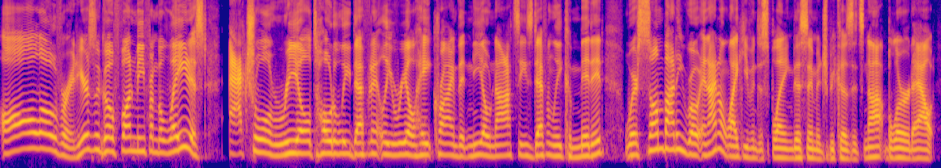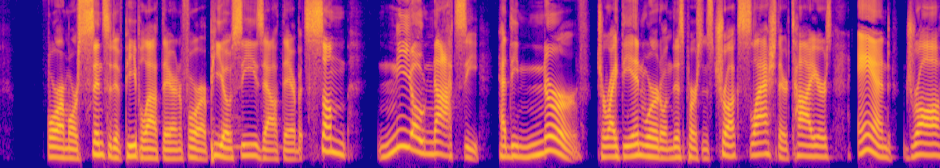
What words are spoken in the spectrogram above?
all over it. Here's a GoFundMe from the latest actual, real, totally, definitely real hate crime that neo Nazis definitely committed, where somebody wrote, and I don't like even displaying this image because it's not blurred out for our more sensitive people out there and for our POCs out there, but some neo Nazi had the nerve to write the N word on this person's truck, slash their tires, and draw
